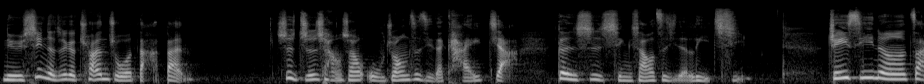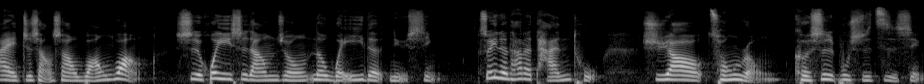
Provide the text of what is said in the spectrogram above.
女性的这个穿着打扮，是职场上武装自己的铠甲，更是行销自己的利器。J.C. 呢，在职场上往往是会议室当中那唯一的女性，所以呢，她的谈吐需要从容，可是不失自信。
